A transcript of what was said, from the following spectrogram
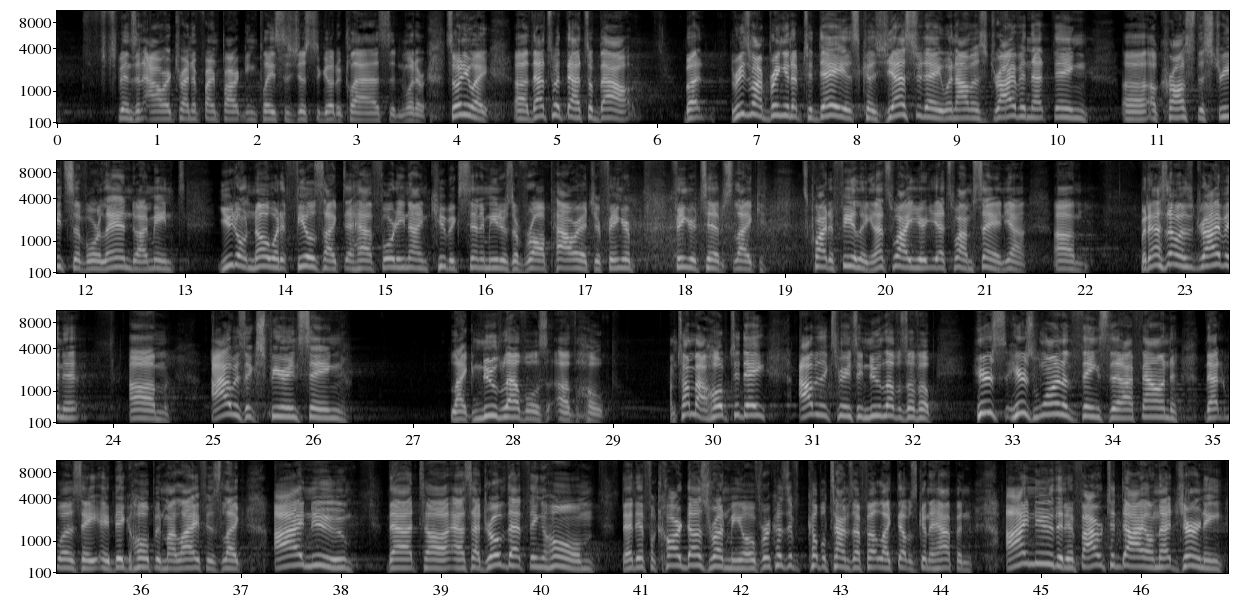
spends an hour trying to find parking places just to go to class and whatever. So anyway, uh, that's what that's about. But the reason I bring it up today is because yesterday when I was driving that thing uh, across the streets of Orlando, I mean you don't know what it feels like to have 49 cubic centimeters of raw power at your finger, fingertips. Like, it's quite a feeling. That's why, you're, that's why I'm saying, yeah. Um, but as I was driving it, um, I was experiencing like new levels of hope. I'm talking about hope today. I was experiencing new levels of hope. Here's, here's one of the things that I found that was a, a big hope in my life is like I knew that uh, as I drove that thing home, that if a car does run me over, because a couple times I felt like that was going to happen, I knew that if I were to die on that journey,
